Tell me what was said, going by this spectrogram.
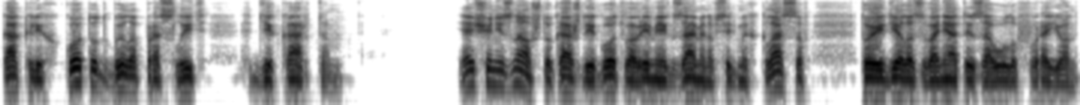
Как легко тут было прослыть Декартом. Я еще не знал, что каждый год во время экзаменов седьмых классов то и дело звонят из аулов в район.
